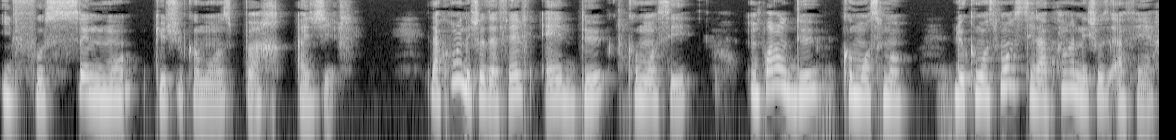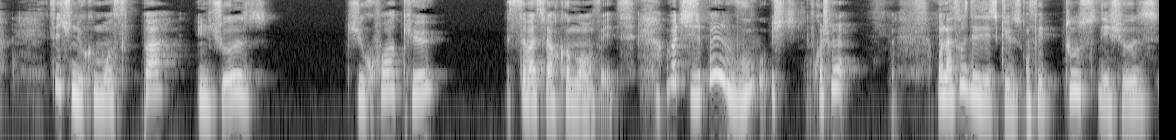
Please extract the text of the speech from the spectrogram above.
il faut seulement que tu commences par agir. La première des choses à faire est de commencer. On parle de commencement. Le commencement, c'est la première des choses à faire. Si tu ne commences pas une chose, tu crois que ça va se faire comment en fait? En fait, je sais pas vous, franchement, on a tous des excuses. On fait tous des choses.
